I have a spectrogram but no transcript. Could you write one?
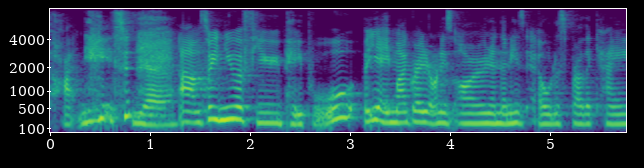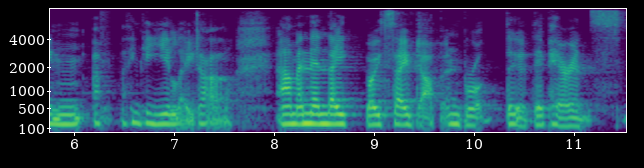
tight knit. Yeah. Um, so he knew a few people, but yeah, he migrated on his own, and then his eldest brother came, I think, a year later, um, and then they both saved up and brought the, their parents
